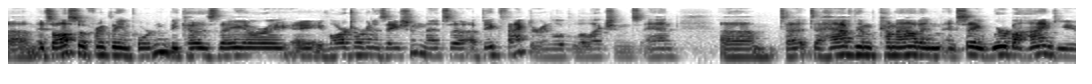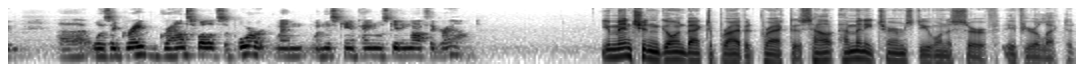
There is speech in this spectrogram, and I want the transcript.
Um, it's also, frankly, important because they are a, a large organization that's a, a, big factor in local elections. And um, to, to have them come out and, and say, we're behind you, uh, was a great groundswell of support when, when this campaign was getting off the ground. You mentioned going back to private practice. How, how many terms do you want to serve if you're elected?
